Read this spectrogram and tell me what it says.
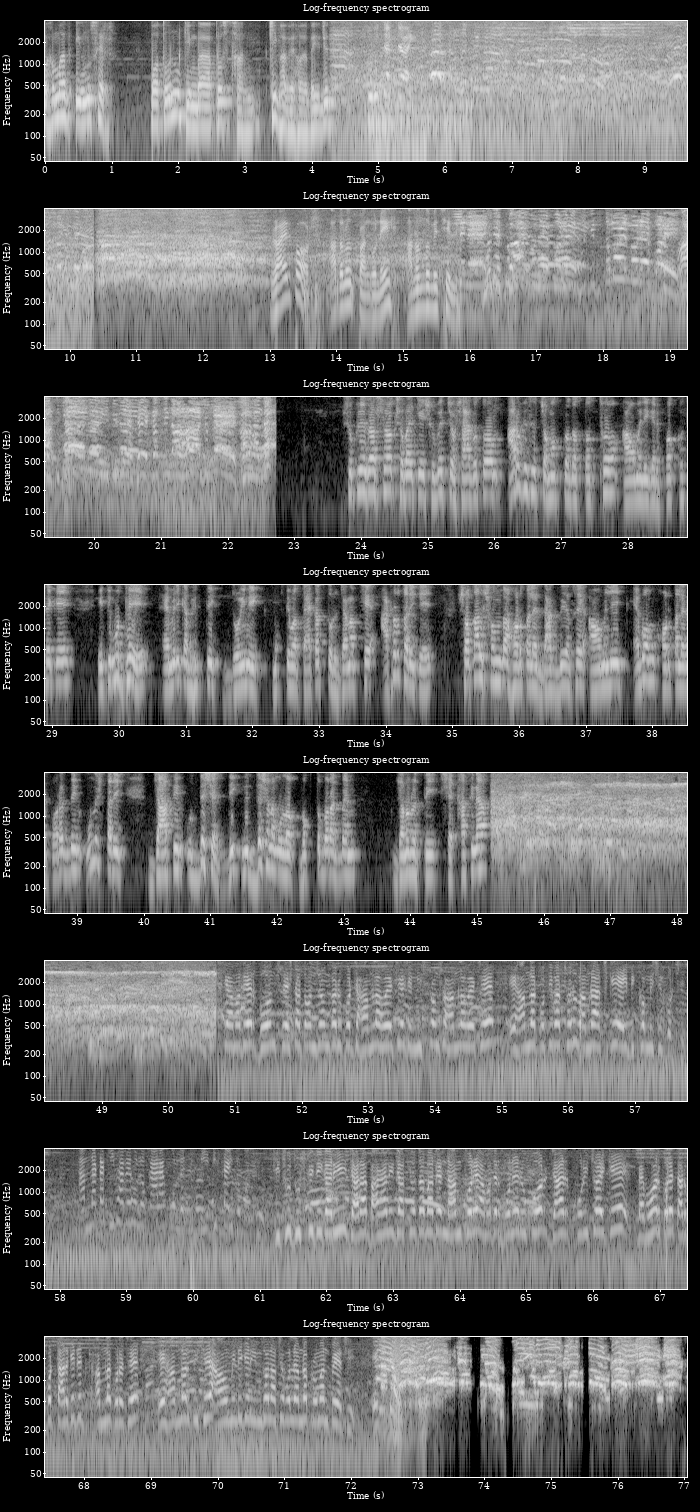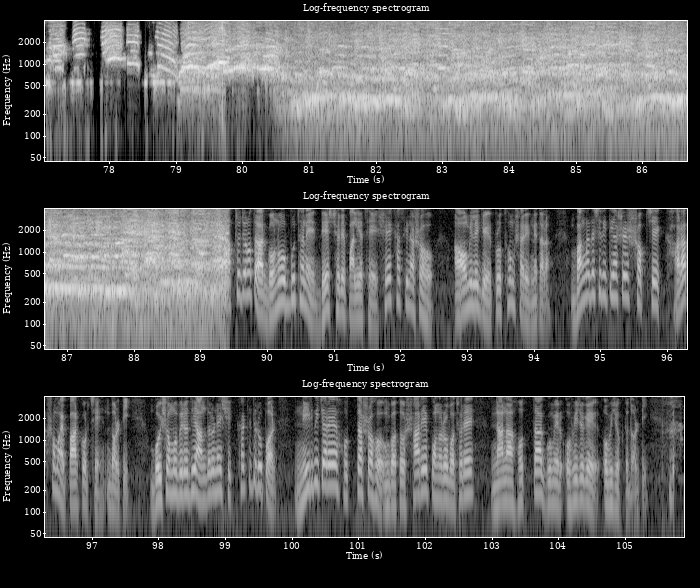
মোহাম্মদ ইউনুসের পতন কিংবা প্রস্থান কীভাবে হবে? যদি রায়ের পর আদালত প্রাঙ্গণে আনন্দ মিছিল। সুপ্রিয় দর্শক সবাইকে শুভেচ্ছা ও স্বাগতম। আরও কিছু চমকপ্রদ তথ্য আওয়ামী লীগের পক্ষ থেকে। ইতিমধ্যে আমেরিকা ভিত্তিক দৈনিক মুক্তিবার্তা একাত্তর জানাচ্ছে, আঠারো তারিখে সকাল সন্ধ্যা হরতালের ডাক দিয়েছে আওয়ামী লীগ এবং হরতালের পরের দিন উনিশ তারিখ জাতির উদ্দেশ্যে দিক নির্দেশনামূলক বক্তব্য রাখবেন জননেত্রী শেখ হাসিনা। আমাদের বোন শ্রেষ্ঠা তঞ্জঙ্কার উপর যে হামলা হয়েছে, যে নৃশংস হামলা হয়েছে, এই হামলার প্রতিবাদ স্বরূপ আমরা আজকে এই বিক্ষোভ মিছিল করছি। হামলাটা কীভাবে হলো কারা করল বিস্তারিত কিছু দুষ্কৃতিকারী যারা বাঙালি জাতীয়তাবাদের নাম করে আমাদের বোনের উপর যার পরিচয়কে ব্যবহার করে তার উপর টার্গেটেড হামলা করেছে এই হামলার পিছে আওয়ামী লীগের ইন্ধন আছে বলে আমরা প্রমাণ পেয়েছি। জনতার গণ অভ্যুত্থানে দেশ ছেড়ে পালিয়েছে শেখ হাসিনা সহ আওয়ামী লীগের প্রথম সারির নেতারা। বাংলাদেশের ইতিহাসের সবচেয়ে খারাপ সময় পার করছে দলটি। বৈষম্য বিরোধী আন্দোলনের শিক্ষার্থীদের উপর নির্বিচারে হত্যাসহ গত সাড়ে পনেরো বছরে নানা হত্যা, গুমের অভিযোগে অভিযুক্ত দলটি।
